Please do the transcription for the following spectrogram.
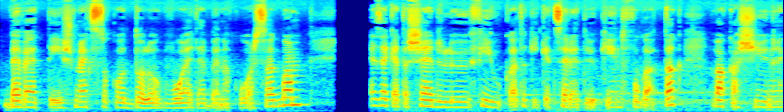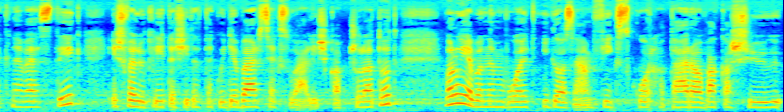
bevett és megszokott dolog volt ebben a korszakban. Ezeket a serdülő fiúkat, akiket szeretőként fogadtak, vakasűnek nevezték, és velük létesítettek ugyebár szexuális kapcsolatot. Valójában nem volt igazán fix korhatára a vakasű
